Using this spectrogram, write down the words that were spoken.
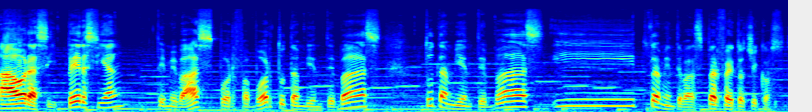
Ahora sí, Persian, te me vas, por favor. Tú también te vas. Tú también te vas. Y tú también te vas. Perfecto, chicos.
